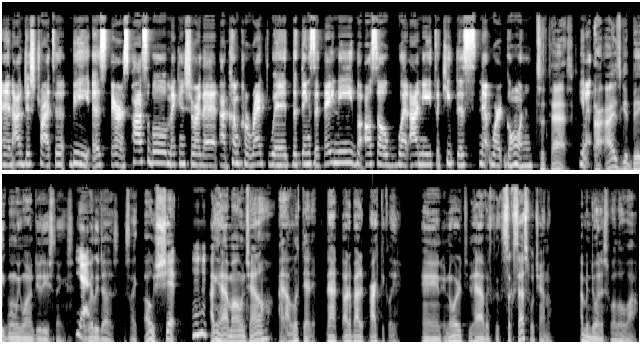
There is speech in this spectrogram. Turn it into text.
And I've just tried to be as fair as possible, making sure that I come correct with the things that they need, but also what I need to keep this network going. It's a task. Yeah. Our eyes get big when we want to do these things. Yeah. It really does. It's like, oh shit, mm-hmm. I can have my own channel. I, I looked at it and I thought about it practically. And in order to have a su- successful channel, I've been doing this for a little while.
